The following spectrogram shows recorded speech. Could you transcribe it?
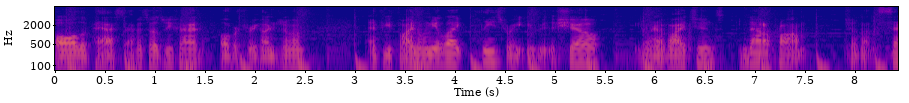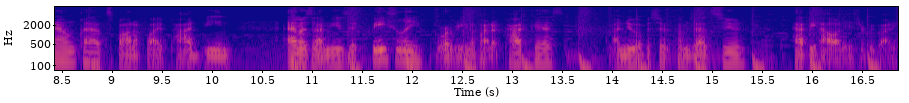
all the past episodes we've had, over 300 of them. And if you find one you like, please rate and review the show. You don't have iTunes? Not a problem. Show's on SoundCloud, Spotify, Podbean, Amazon Music, basically wherever you can find a podcast. A new episode comes out soon. Happy holidays, everybody.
